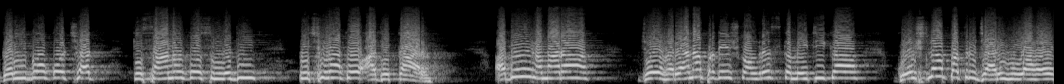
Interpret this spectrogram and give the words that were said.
गरीबों को छत, किसानों को समृद्धि, पिछड़ों को अधिकार। अभी हमारा जो हरियाणा प्रदेश कांग्रेस कमेटी का घोषणा पत्र जारी हुआ है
